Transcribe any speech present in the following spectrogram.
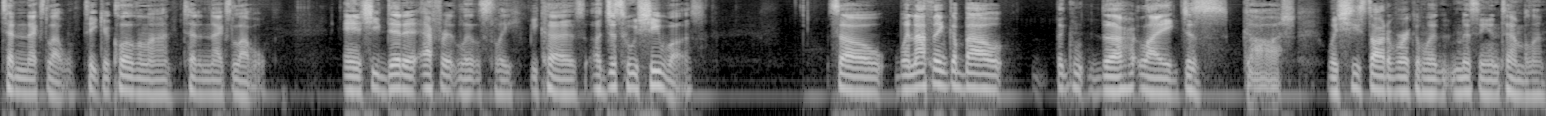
to the next level, take your clothing line to the next level. And she did it effortlessly because of just who she was. So when I think about the the like just gosh, when she started working with Missy and Timbaland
